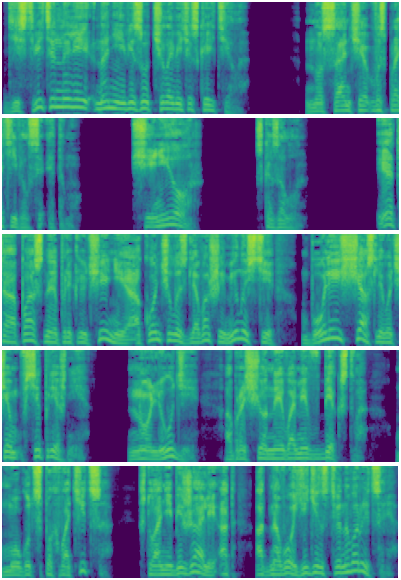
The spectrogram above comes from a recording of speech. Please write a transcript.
действительно ли на ней везут человеческое тело. Но Санчо воспротивился этому. «Сеньор», — сказал он, — «это опасное приключение окончилось для вашей милости более счастливо, чем все прежние. Но люди, обращенные вами в бегство, могут спохватиться, что они бежали от одного единственного рыцаря.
